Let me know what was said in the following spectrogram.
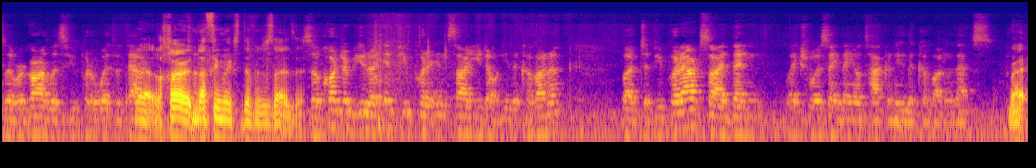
So regardless, if you put it with without. Yeah, you l'chara, put it nothing makes a difference besides that. So according if you put it inside, you don't need the kavana. But if you put it outside, then like Shmuel was saying, then you'll taka need the kavana. That's Right.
